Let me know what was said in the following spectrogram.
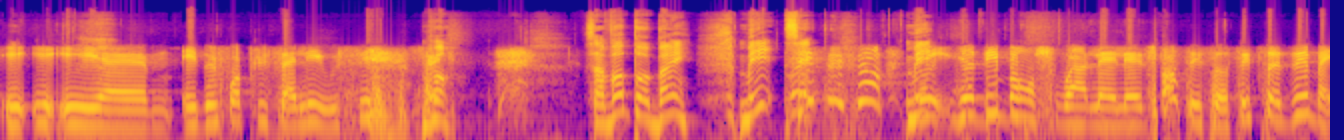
et et, et, euh, et deux fois plus salé aussi. Bon. Ça va pas bien. Mais c'est oui, ça. Mais il y a des bons choix. je pense que c'est ça. C'est de se dire, ben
